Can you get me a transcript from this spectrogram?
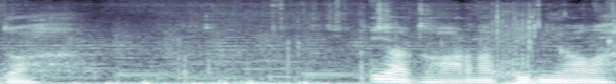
Сюди. Як гарно підняла.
